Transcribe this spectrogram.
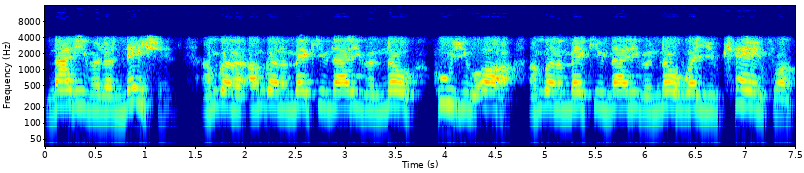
not even a nation. I'm gonna I'm gonna make you not even know who you are. I'm gonna make you not even know where you came from.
